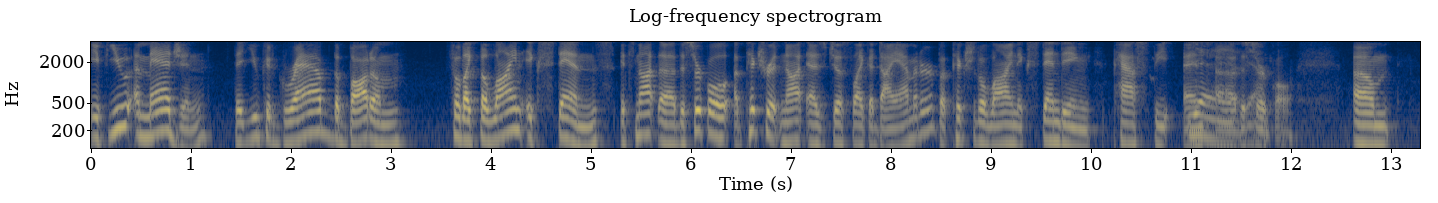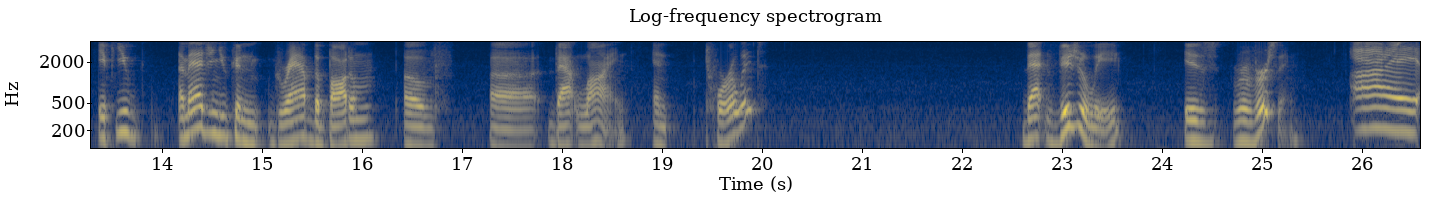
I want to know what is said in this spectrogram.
If you imagine that you could grab the bottom so like the line extends it's not uh, the circle uh, picture it not as just like a diameter but picture the line extending past the end yeah, uh, the yeah. circle um, if you imagine you can grab the bottom of uh, that line and twirl it that visually is reversing I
